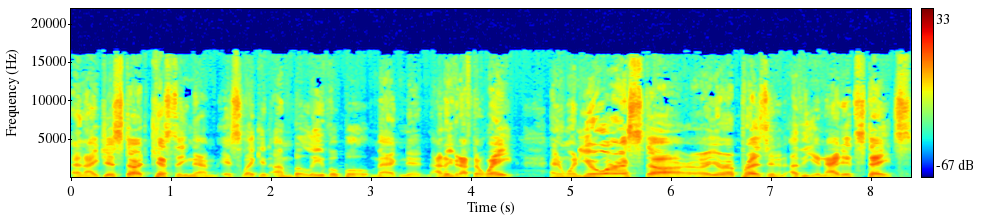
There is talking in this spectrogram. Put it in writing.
And I just start kissing them. It's like an unbelievable magnet. I don't even have to wait. And when you are a star or you're a president of the United States,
